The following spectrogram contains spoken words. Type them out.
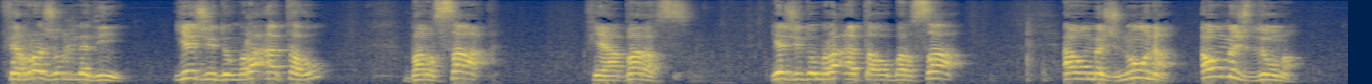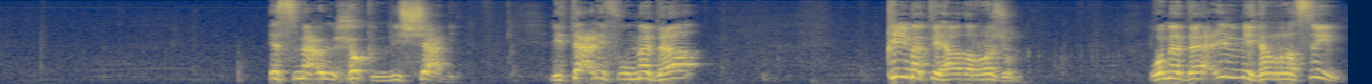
في الرجل الذي يجد امرأته برصاء فيها برص يجد امرأته برصاء أو مجنونة أو مجذومة. اسمعوا الحكم للشعب لتعرفوا مدى قيمة هذا الرجل ومدى علمه الرصين.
